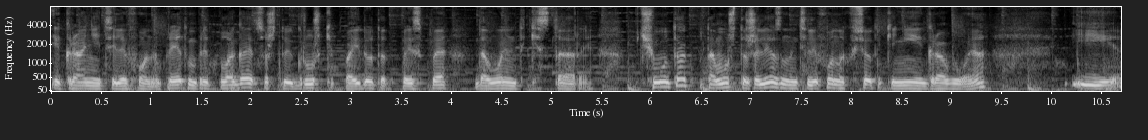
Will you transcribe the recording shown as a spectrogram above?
экране телефона. При этом предполагается, что игрушки пойдут от PSP довольно-таки старые. Почему так? Потому что железо на телефонах все-таки не игровое. И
